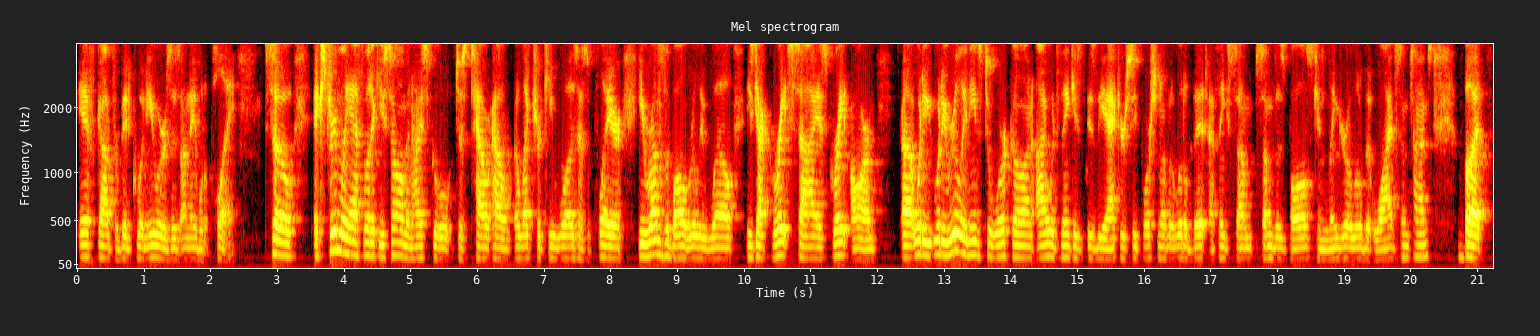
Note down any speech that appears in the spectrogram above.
if, God forbid, Quinn Ewers is unable to play. So extremely athletic. You saw him in high school, just how, how electric he was as a player. He runs the ball really well. He's got great size, great arm. Uh, what he what he really needs to work on, I would think, is is the accuracy portion of it a little bit. I think some some of his balls can linger a little bit wide sometimes, but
